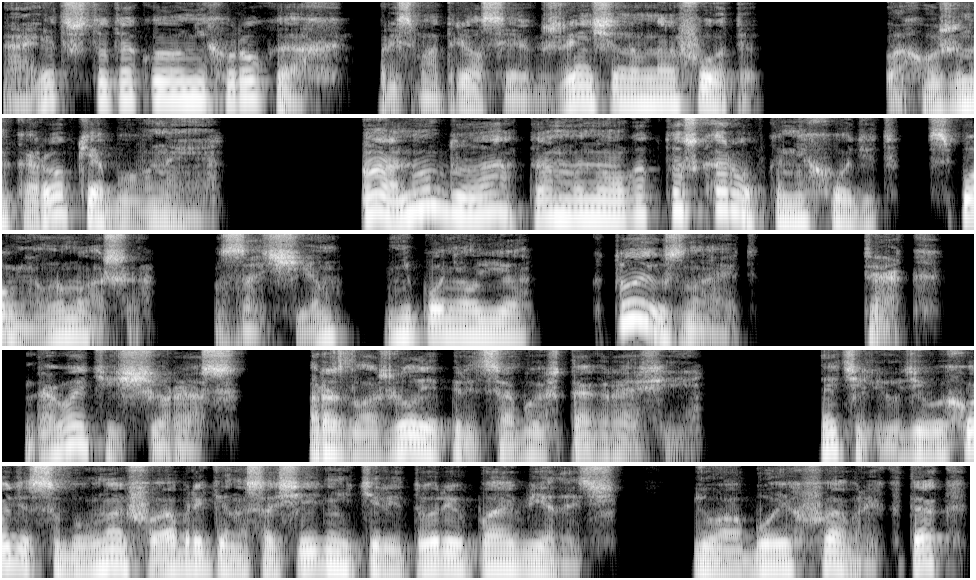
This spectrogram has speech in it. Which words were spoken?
«А это что такое у них в руках?» — присмотрелся я к женщинам на фото. «Похоже на коробки обувные». «А, ну да, там много кто с коробками ходит», — вспомнила Маша. «Зачем?» — не понял я. «Кто их знает?» «Так, давайте еще раз». Разложил я перед собой фотографии. Эти люди выходят с обувной фабрики на соседнюю территорию пообедать. И у обоих фабрик, так?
